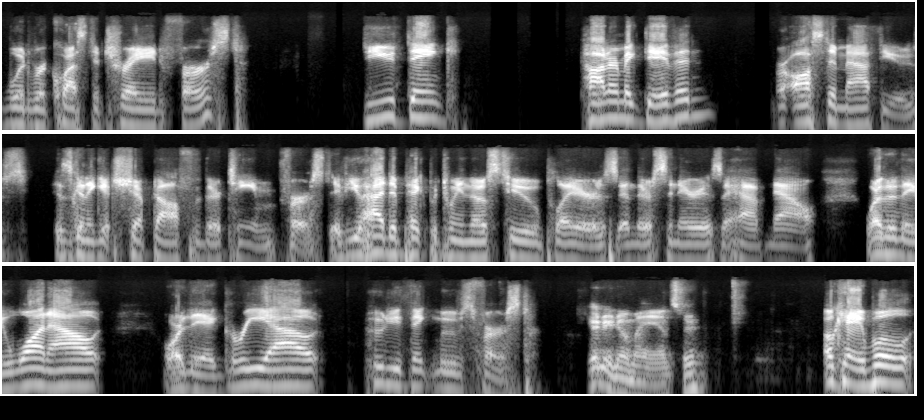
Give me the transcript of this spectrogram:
would request a trade first. Do you think Connor McDavid or Austin Matthews is going to get shipped off of their team first? If you had to pick between those two players and their scenarios they have now, whether they won out or they agree out, who do you think moves first? You already know my answer. Okay, well,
